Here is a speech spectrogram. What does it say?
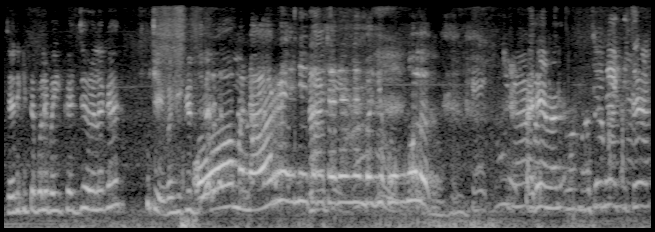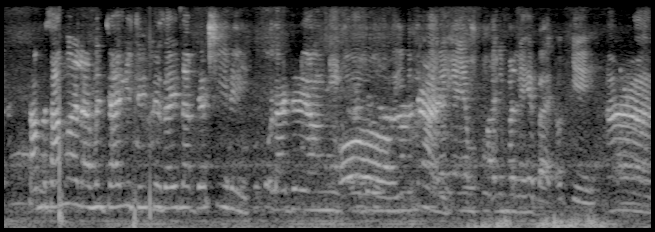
Jadi kita boleh bagi kerja lah kan? Cik bagi kerja. Oh, menarik ni kalau cadangan bagi homework. Tak ada mak- mak- maksudnya kita sama-sama lah mencari cerita Zainab Jashi ni. Pokoklah ada yang ni. Oh, ada, itu kan? yang paling paling hebat. Okey. Ah.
